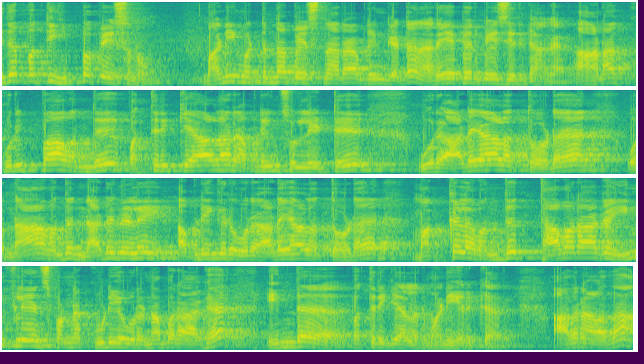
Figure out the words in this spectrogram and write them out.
இதை பற்றி இப்போ பேசணும்? மணி மட்டும்தான் பேசினாரா அப்படின்னு கேட்டால் நிறைய பேர் பேசியிருக்காங்க. ஆனால் குறிப்பாக வந்து பத்திரிக்கையாளர் அப்படின்னு சொல்லிட்டு ஒரு அடையாளத்தோட நான் வந்து நடுநிலை அப்படிங்கிற ஒரு அடையாளத்தோட மக்களை வந்து தவறாக இன்ஃப்ளூயன்ஸ் பண்ணக்கூடிய ஒரு நபராக இந்த பத்திரிக்கையாளர் மணி இருக்கார். அதனால தான்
